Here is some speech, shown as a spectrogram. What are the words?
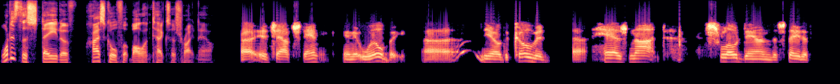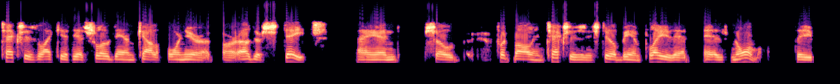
what is the state of high school football in Texas right now? Uh, it's outstanding, and it will be. Uh, you know, the COVID uh, has not slowed down the state of Texas like it has slowed down California or, or other states. And so football in Texas is still being played at, as normal the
